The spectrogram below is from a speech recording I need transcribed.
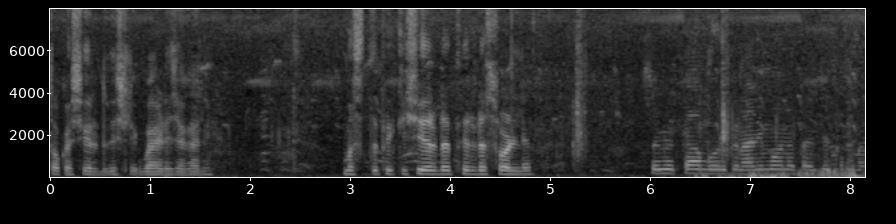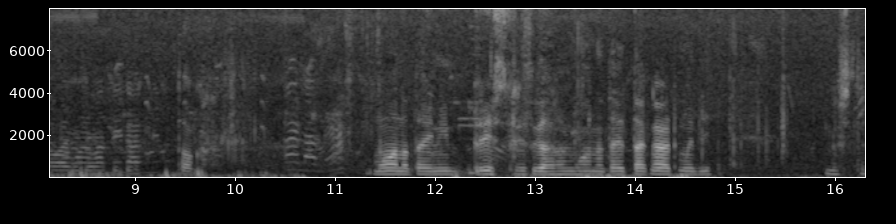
तो का शिरड दिसली बाहेरच्या गाणी. मस्तपैकी शिरड फिरड सोडल्या सगळे काम उरकून आणि मोहनताईचे तो का. मोहनताईनी ड्रेस फ्रेस घालून मोहनताई ताकाटमध्ये नुसतं.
